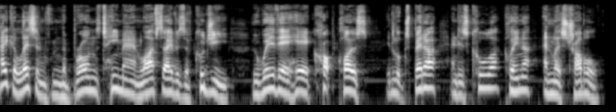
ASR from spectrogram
take a lesson from the bronzed He Man lifesavers of Coogee, who wear their hair cropped close. It looks better and is cooler, cleaner, and less trouble.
